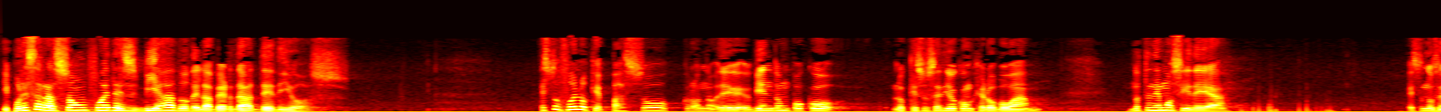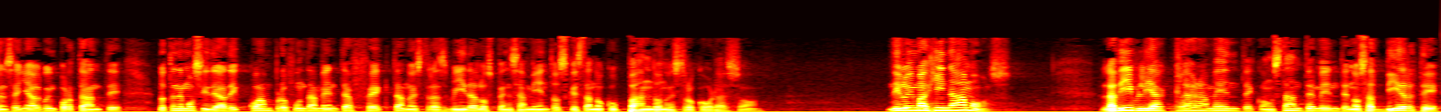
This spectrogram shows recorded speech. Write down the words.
y por esa razón fue desviado de la verdad de Dios. Esto fue lo que pasó, eh, viendo un poco lo que sucedió con Jeroboam. No tenemos idea, esto nos enseña algo importante, no tenemos idea de cuán profundamente afecta nuestras vidas los pensamientos que están ocupando nuestro corazón. Ni lo imaginamos. La Biblia claramente, constantemente nos advierte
